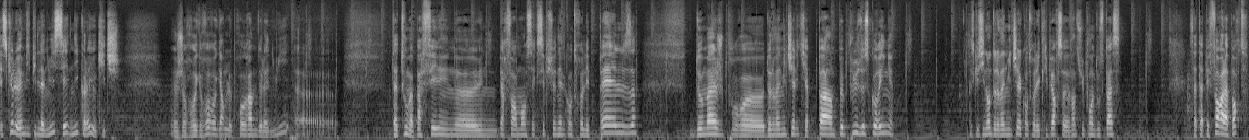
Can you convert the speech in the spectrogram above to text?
Est-ce que le MVP de la nuit, c'est Nikola Jokic? Je re- re-regarde le programme de la nuit. Euh, Tatum n'a pas fait une, euh, une performance exceptionnelle contre les Pels. Dommage pour euh, Donovan Mitchell qui a pas un peu plus de scoring. Parce que sinon, Donovan Mitchell contre les Clippers, euh, 28 points, 12 passes. Ça tapait fort à la porte.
